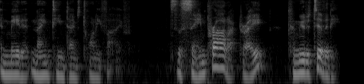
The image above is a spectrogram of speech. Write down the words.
and made it 19 times 25? It's the same product, right? Commutativity.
